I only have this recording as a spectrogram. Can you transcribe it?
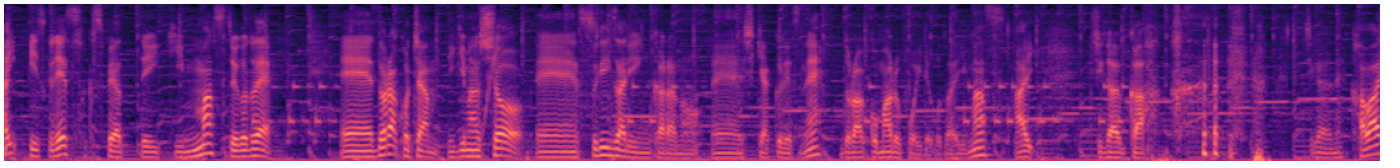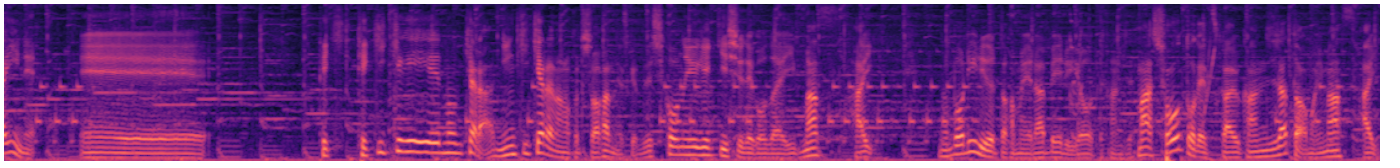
はい、ピースクです。サクスペやっていきます。ということで、えードラコちゃんいきましょう。えースリザリンからの、えー、刺客ですね。ドラコマルフォイでございます。はい、違うか。違うね。かわいいね。え敵敵系のキャラ？人気キャラなのかちょっとわかんないですけど、で思考の遊撃手でございます。はい。上り竜とかも選べるよって感じで。まあ、ショートで使う感じだとは思います。はい。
